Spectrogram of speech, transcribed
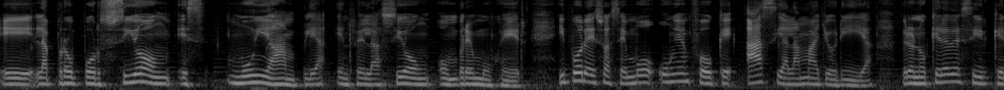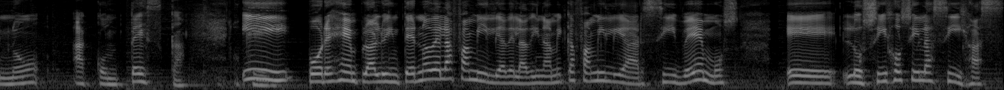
Eh, la proporción es muy amplia en relación hombre-mujer y por eso hacemos un enfoque hacia la mayoría, pero no quiere decir que no acontezca. Y, por ejemplo, a lo interno de la familia, de la dinámica familiar, si vemos eh, los hijos y las hijas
